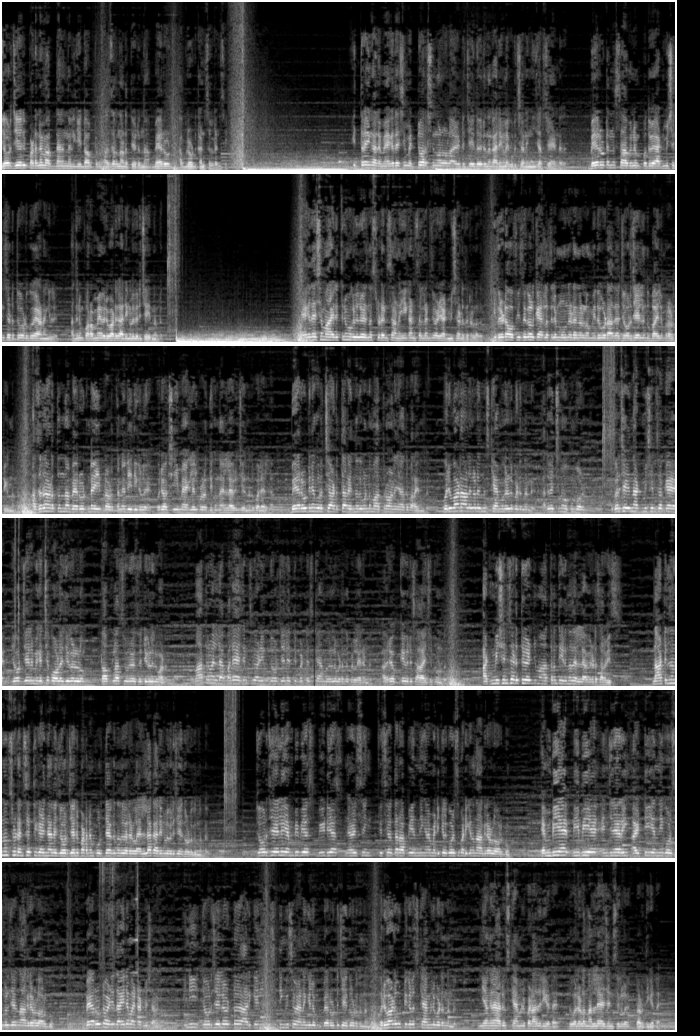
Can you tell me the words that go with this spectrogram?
ജോർജിയയിൽ പഠന വാഗ്ദാനം നൽകി ഡോക്ടർ അസർ നടത്തിയിരുന്ന ബെയ്റൂട്ട് അബ്രോഡ് കൺസൾട്ടൻസി. ഇത്രയും കാലം ഏകദേശം എട്ട് വർഷങ്ങളോളമായിട്ട് ചെയ്തു വരുന്ന കാര്യങ്ങളെ കുറിച്ചാണ് ഇനി ചർച്ച ചെയ്യേണ്ടത്. ബെയ്റൂട്ട് എന്ന സ്ഥാപനം പൊതുവെ അഡ്മിഷൻസ് എടുത്തു കൊടുക്കുകയാണെങ്കിൽ അതിനും പുറമെ ഒരുപാട് കാര്യങ്ങൾ ഇവർ ചെയ്യുന്നുണ്ട്. ഏകദേശം ആയിരത്തിന് മുകളിൽ വരുന്ന സ്റ്റുഡൻസ് ആണ് ഈ കൺസൾട്ടൻസി വഴി അഡ്മിഷൻ എടുത്തിട്ടുള്ളത്. ഇവരുടെ ഓഫീസുകൾ കേരളത്തിലെ മൂന്നിടങ്ങളിലും ഇതുകൂടാതെ ജോർജിയയിലും ദുബായിലും പ്രവർത്തിക്കുന്നുണ്ട്. അസർ നടത്തുന്ന ബെയ്റൂട്ടിന്റെ ഈ പ്രവർത്തന രീതികൾ ഒരുപക്ഷെ ഈ മേഖലയിൽ പ്രവർത്തിക്കുന്ന എല്ലാവരും ചെയ്യുന്നത് പോലെയല്ല. ബെയ്റൂട്ടിനെ കുറിച്ച് അടുത്തറിയുന്നത് കൊണ്ട് മാത്രമാണ് ഞാൻ അത് പറയുന്നത്. ഒരുപാട് ആളുകൾ ഇന്ന് സ്കാമുകളിൽ പെടുന്നുണ്ട്. അത് വെച്ച് നോക്കുമ്പോൾ ഇവർ ചെയ്യുന്ന അഡ്മിഷൻസ് ഒക്കെ ജോർജിയയിലെ മികച്ച കോളേജുകളിലും ടോപ്പ് ക്ലാസ് യൂണിവേഴ്സിറ്റികളിലുമാണ് മാത്രമല്ല പല ഏജൻസി വഴിയും ജോർജിയയിൽ എത്തിപ്പെട്ട് സ്കാമുകളിൽ വിടുന്ന പിള്ളേരുണ്ട്. അവരൊക്കെ ഇവർ സഹായിച്ചിട്ടുമുണ്ട് അഡ്മിഷൻസ് എടുത്തു കഴിഞ്ഞ് മാത്രം തീരുന്നതല്ല അവരുടെ സർവീസ് നാട്ടിൽ നിന്നും സ്റ്റുഡൻസ് എത്തിക്കഴിഞ്ഞാൽ ജോർജിയയിൽ പഠനം പൂർത്തിയാക്കുന്നത് വരെയുള്ള എല്ലാ കാര്യങ്ങളും ഇവർ ചെയ്തു കൊടുക്കുന്നുണ്ട്. ജോർജിയയിലെ M B B S B D S nursing physiotherapy എന്നിങ്ങനെ മെഡിക്കൽ കോഴ്സ് പഠിക്കണമെന്ന് ആഗ്രഹമുള്ളവർക്കും M B A B B A engineering I T എന്നീ കോഴ്സുകൾ ചെയ്യുന്ന ആഗ്രഹമുള്ളവർക്കും ബെയറൂട്ട് വഴി ധൈര്യമായിട്ട് അഡ്മിഷൻ ഇറങ്ങാം ഇനി ജോർജിയയിലോട്ട് ആർക്കെങ്കിലും വിസിറ്റിംഗ് വിസ വേണമെങ്കിലും ബെയറൂട്ട് ചെയ്തു കൊടുക്കുന്നുണ്ട്. ഒരുപാട് കുട്ടികൾ സ്കാമിൽ പെടുന്നുണ്ട്. ഇനി അങ്ങനെ ആരും സ്കാമിൽ പെടാതിരിക്കട്ടെ. ഇതുപോലെയുള്ള നല്ല ഏജൻസികൾ പ്രവർത്തിക്കട്ടെ.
